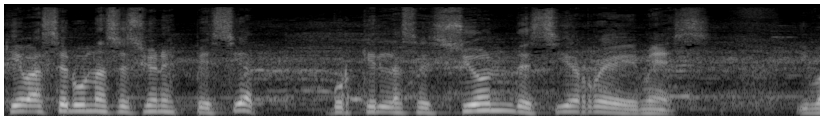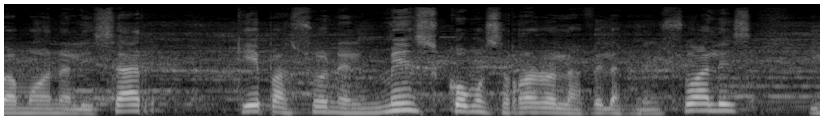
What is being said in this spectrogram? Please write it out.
que va a ser una sesión especial, porque es la sesión de cierre de mes y vamos a analizar qué pasó en el mes, cómo cerraron las velas mensuales y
